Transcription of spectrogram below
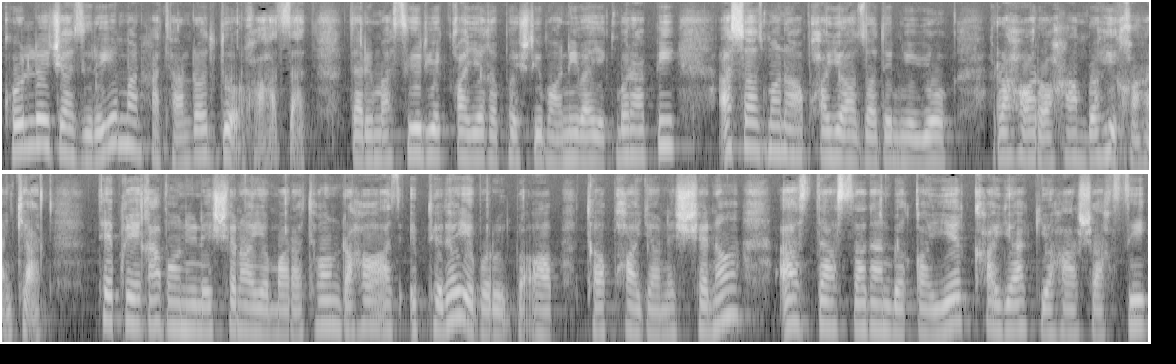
کل جزیره منحتن را دور خواهد زد. در این مسیر یک قایق پشتیبانی و یک مربی از سازمان آبهای آزاد نیویورک رها را همراهی خواهند کرد. طبق قوانین شنای ماراتون رها از ابتدای ورود به آب تا پایان شنا از دست زدن به قایق کایک یا هر شخصی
